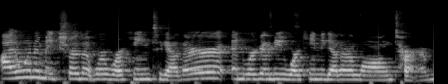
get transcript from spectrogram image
I want to make sure that we're working together and we're going to be working together long term.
